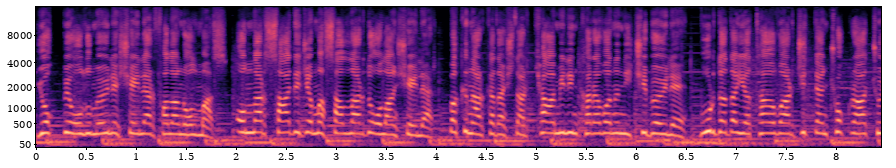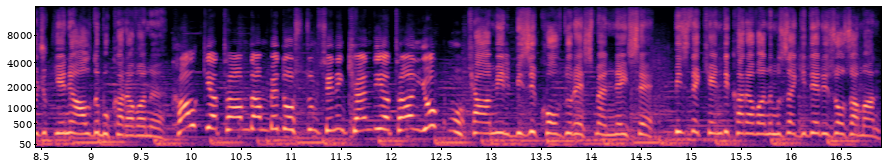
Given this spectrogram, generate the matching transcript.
Yok be oğlum öyle şeyler falan olmaz. Onlar sadece masallarda olan şeyler. Bakın arkadaşlar Kamil'in karavanın içi böyle. Burada da yatağı var cidden çok rahat çocuk yeni aldı bu karavanı. Kalk yatağımdan be dostum senin kendi yatağın yok mu? Kamil bizi kovdu resmen neyse. Biz de kendi karavanımıza gideriz o zaman.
